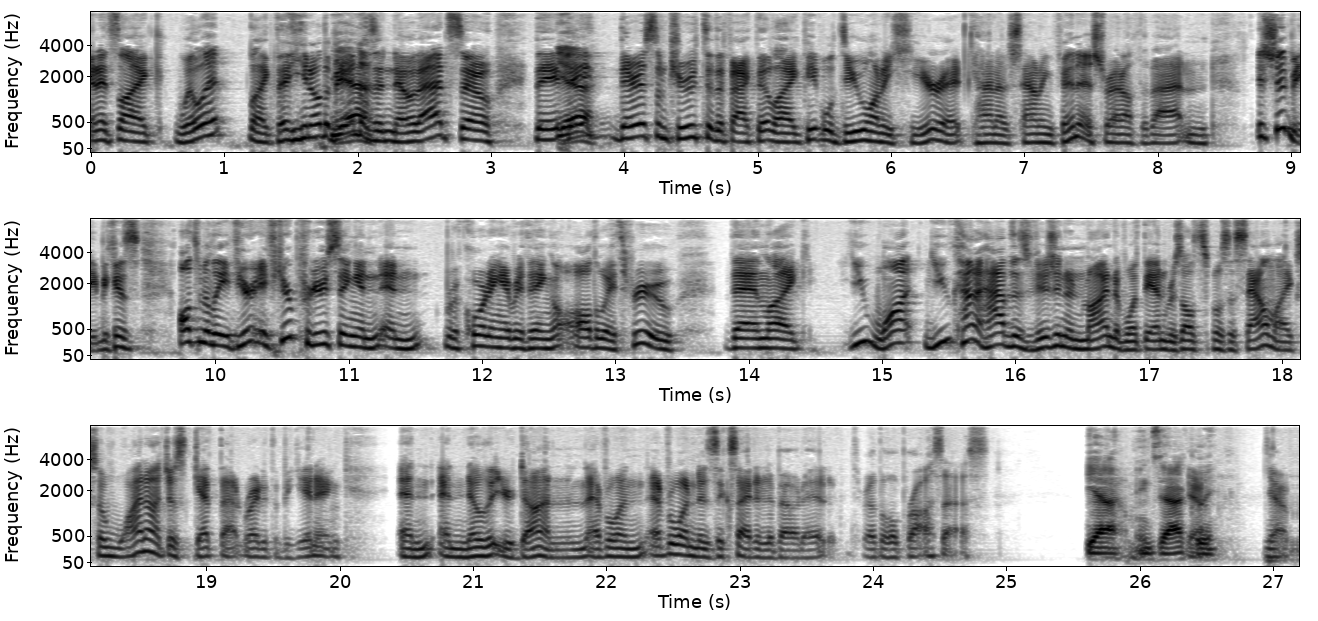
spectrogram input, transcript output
And it's like will it? Like the, you know the band yeah. doesn't know that. So they, yeah. they, there is some truth to the fact that like people do want to hear it kind of sounding finished right off the bat and it should be because ultimately if you're if you're producing and, and recording everything all the way through then like you want you kind of have this vision in mind of what the end result's supposed to sound like. So why not just get that right at the beginning and and know that you're done. And everyone everyone is excited about it throughout the whole process. Yeah um, exactly. Yeah, yeah.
